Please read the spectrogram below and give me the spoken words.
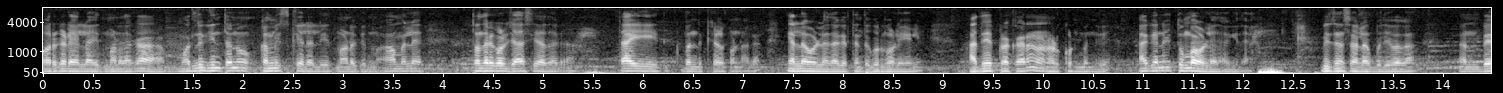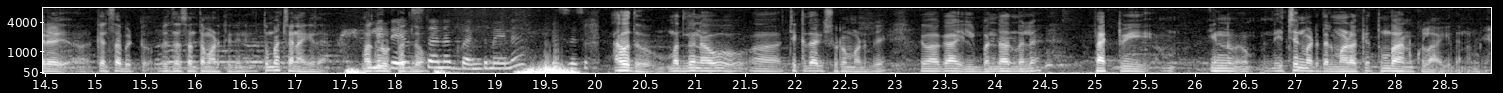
ಹೊರಗಡೆ ಎಲ್ಲ ಇದು ಮಾಡಿದಾಗ ಮೊದಲಿಗಿಂತನೂ ಕಮ್ಮಿ ಸ್ಕೇಲಲ್ಲಿ ಇದು ಮಾಡೋಕೆ ಆಮೇಲೆ ತೊಂದರೆಗಳು ಜಾಸ್ತಿ ಆದಾಗ ತಾಯಿ ಇದಕ್ಕೆ ಬಂದು ಕೇಳ್ಕೊಂಡಾಗ ಎಲ್ಲ ಒಳ್ಳೆಯದಾಗುತ್ತೆ ಅಂತ ಗುರುಗಳು ಹೇಳಿ ಅದೇ ಪ್ರಕಾರ ನಾವು ನಡ್ಕೊಂಡು ಬಂದ್ವಿ. ಹಾಗೆಯೇ ತುಂಬ ಒಳ್ಳೆಯದಾಗಿದೆ ಬಿಸ್ನೆಸ್ ಅಲ್ಲಿ ಆಗ್ಬೋದು ಇವಾಗ. ನಾನು ಬೇರೆ ಕೆಲಸ ಬಿಟ್ಟು ಬಿಸ್ನೆಸ್ ಅಂತ ಮಾಡ್ತಿದ್ದೀನಿ. ತುಂಬ ಚೆನ್ನಾಗಿದೆ. ಮೊದಲು ಹುಟ್ಟಿದ್ಲು. ಹೌದು. ಮೊದಲು ನಾವು ಚಿಕ್ಕದಾಗಿ ಶುರು ಮಾಡಿದ್ವಿ. ಇವಾಗ ಇಲ್ಲಿ ಬಂದಾದಮೇಲೆ ಫ್ಯಾಕ್ಟ್ರಿ ಇನ್ನು ಹೆಚ್ಚಿನ ಮಟ್ಟದಲ್ಲಿ ಮಾಡೋಕ್ಕೆ ತುಂಬ ಅನುಕೂಲ ಆಗಿದೆ ನಮಗೆ.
